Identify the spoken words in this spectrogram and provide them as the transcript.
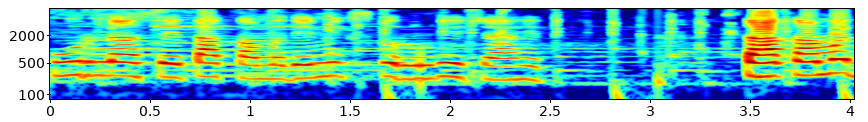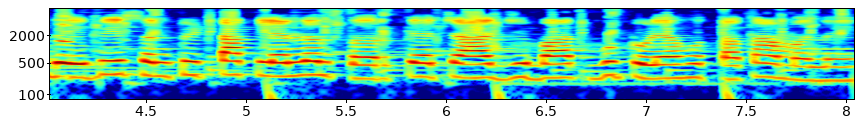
पूर्ण असे ताकामध्ये मिक्स करून घ्यायचे आहेत. ताकामध्ये बेसन पीठ टाकल्यानंतर त्याच्या अजिबात गुटोळ्या होता कामा नये.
